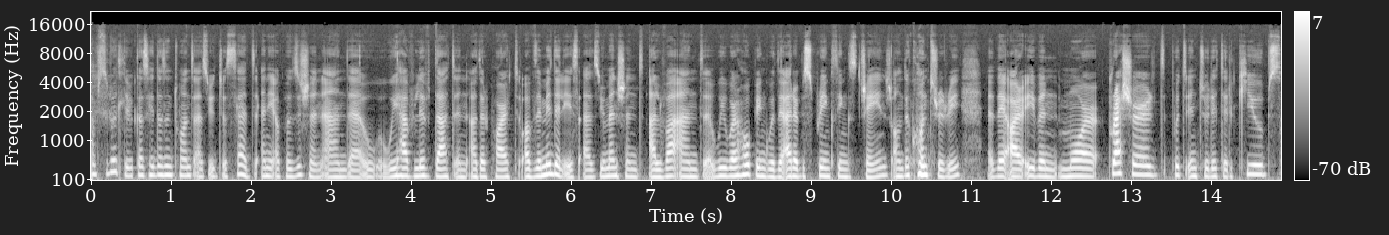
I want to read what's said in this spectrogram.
Absolutely, because he doesn't want, as you just said, any opposition, and uh, we have lived that in other parts of the Middle East, as you mentioned, Alva, and uh, we were hoping with the Arab Spring things change. On the contrary, uh, they are even more pressured, put into little cubes.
